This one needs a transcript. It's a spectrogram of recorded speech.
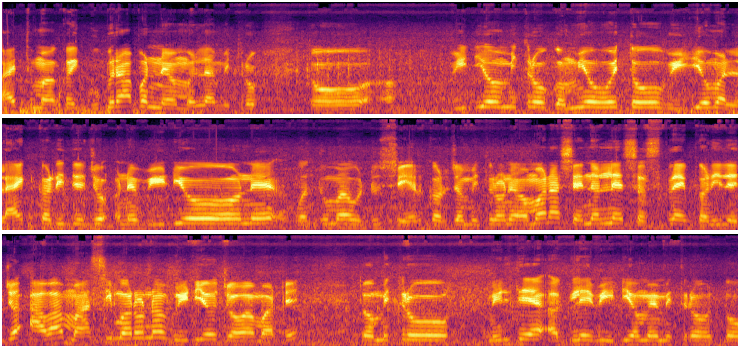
ભાતમાં કંઈ ગુબરા પણ નહીં મળ્યા મિત્રો. તો વીડિયો મિત્રો ગમ્યો હોય તો વિડીયોમાં લાઇક કરી દેજો અને વિડીયોને વધુમાં વધુ શેર કરજો મિત્રો. અને અમારા ચેનલને સબસ્ક્રાઈબ કરી લેજો. આવા માછીમારોના વીડિયો જોવા માટે. તો મિત્રો, મિલતે અગલે વીડિયો મેં મિત્રો. તો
